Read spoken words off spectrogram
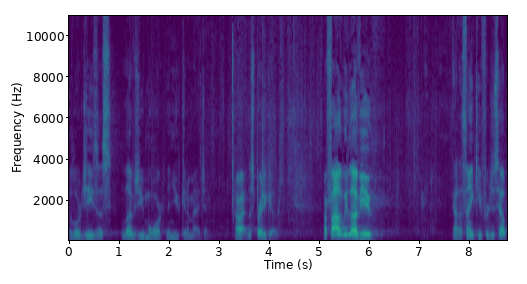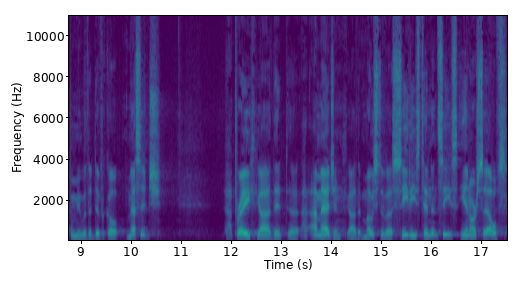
the Lord Jesus loves you more than you can imagine. All right, let's pray together. Our Father, we love you. God, I thank you for just helping me with a difficult message. I pray, God, that uh, I imagine, God, that most of us see these tendencies in ourselves.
